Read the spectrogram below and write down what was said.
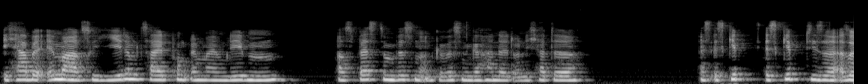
ich habe immer zu jedem Zeitpunkt in meinem Leben aus bestem Wissen und Gewissen gehandelt und ich hatte es, es gibt es gibt diese also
